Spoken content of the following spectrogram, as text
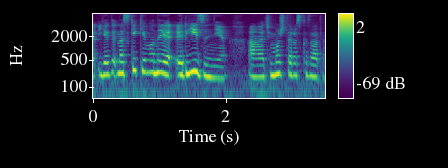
Е, як- Наскільки вони різні? Е, Чи можете розказати?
